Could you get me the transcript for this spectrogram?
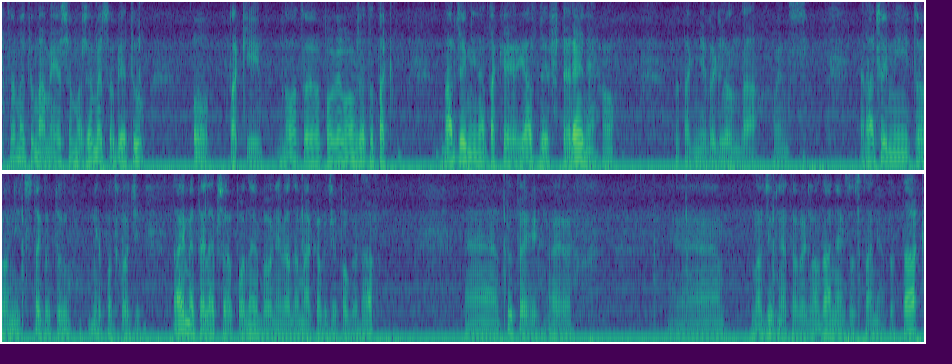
I co my tu mamy? Jeszcze możemy sobie tu o, taki, no to powiem wam, że to tak bardziej mi na takie jazdy w terenie, o, to tak nie wygląda, więc raczej mi to nic z tego tu nie podchodzi. Dajmy te lepsze opony, bo nie wiadomo jaka będzie pogoda. E, tutaj e, e, no dziwnie to wygląda, niech zostanie to tak.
